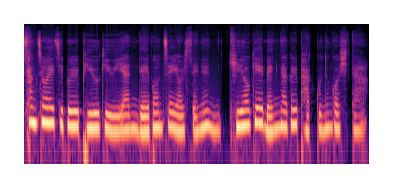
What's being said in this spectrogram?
상처의 집을 비우기 위한 네 번째 열쇠는 기억의 맥락을 바꾸는 것이다.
